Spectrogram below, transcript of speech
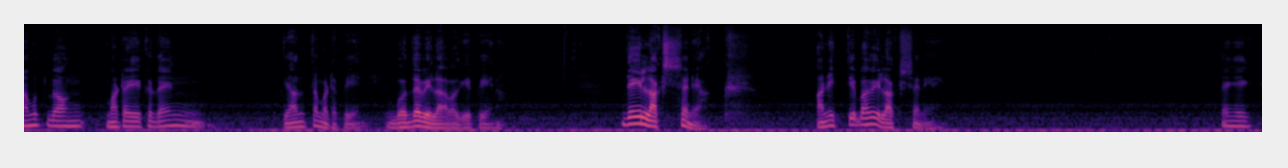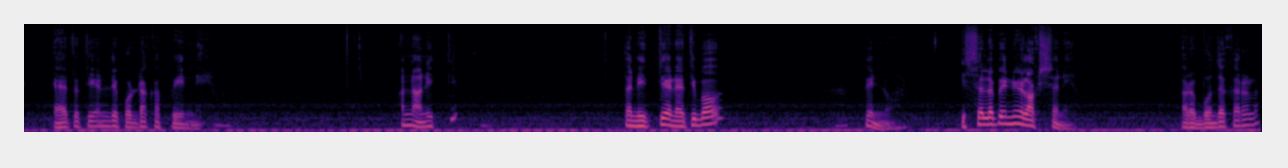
නමුත් මම මට ඒක දැන් යන්තමට පේන්නේ. බොඳ වෙලා වගේ පේනවා. දෙය ලක්ෂණයක්. අනිත්‍ය භවයේ ලක්ෂණයයි. දැන් ඒ ඈත තියෙන දේ පොඩ්ඩක් අපේන්නේ. අන්න අනිත්‍ය. දැන් නිට්ටය නැති බව පෙන්වනවා. ඉස්සෙල්ලා පෙන්වුවේ ලක්ෂණය. අර බොඳ කරලා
